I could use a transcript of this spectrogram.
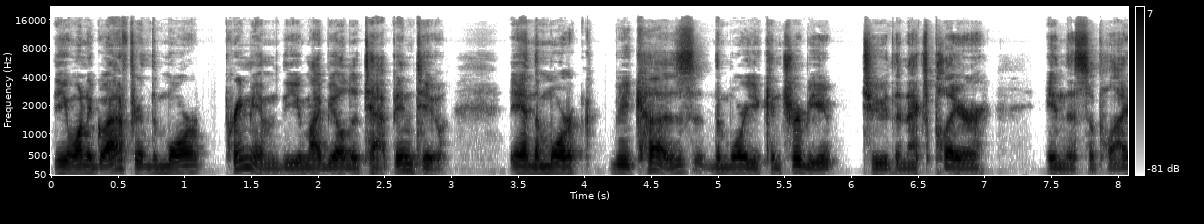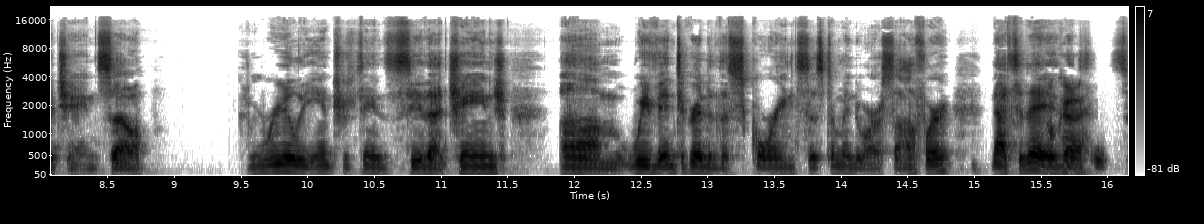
that you want to go after, the more premium that you might be able to tap into. And the more, because the more you contribute to the next player in the supply chain. So really interesting to see that change. Um, we've integrated the scoring system into our software. Now today, okay. it's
